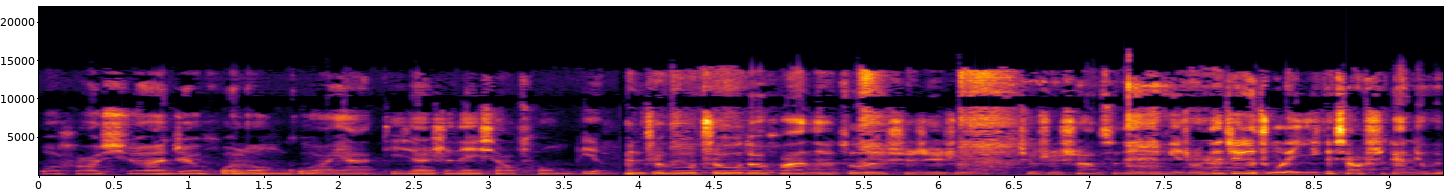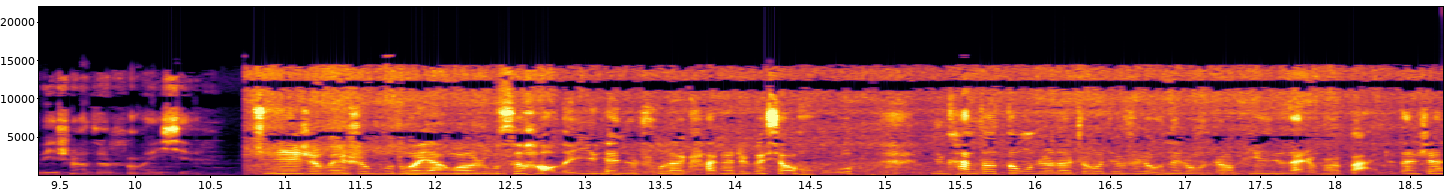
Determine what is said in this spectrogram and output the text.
我好喜欢这火龙果呀！底下是那小葱饼。之后粥的话呢，做的是这种，就是上次那玉米粥，那这个煮了一个小时，感觉会比上次好一些。今天是为数不多阳光如此好的一天，就出来看看这个小湖。你看它冻着了之后，就是有那种你知道冰就在这块摆着，但是。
